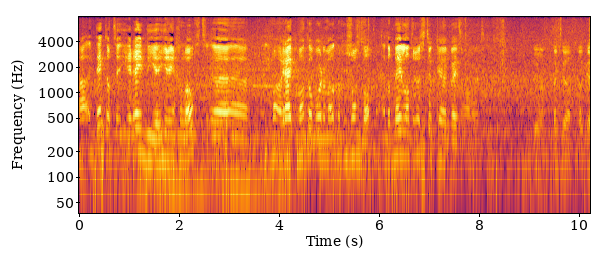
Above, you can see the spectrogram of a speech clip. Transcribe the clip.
Nou, ik denk dat iedereen die hierin gelooft, in ieder geval een rijk man kan worden, maar ook een gezond man. En dat Nederland er een stuk beter van wordt. Ja, dankjewel. Oké.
